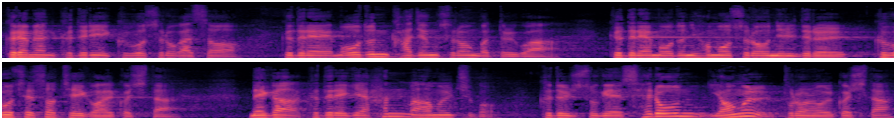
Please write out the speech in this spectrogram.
그러면 그들이 그곳으로 가서 그들의 모든 가증스러운 것들과 그들의 모든 혐오스러운 일들을 그곳에서 제거할 것이다. 내가 그들에게 한 마음을 주고 그들 속에 새로운 영을 불어넣을 것이다.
